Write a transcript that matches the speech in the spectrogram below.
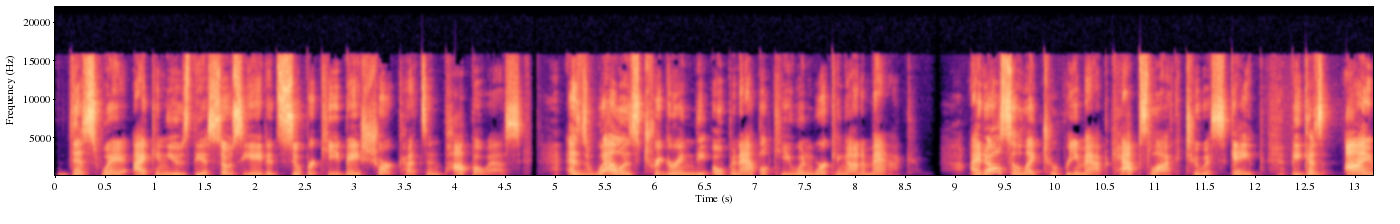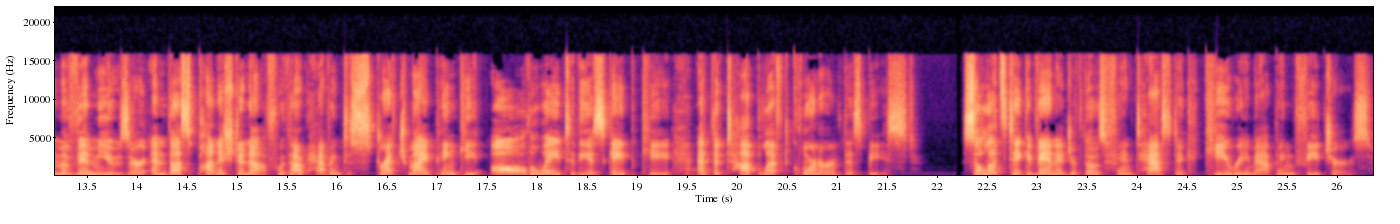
This way, I can use the associated super key based shortcuts in Pop! OS, as well as triggering the Open Apple key when working on a Mac. I'd also like to remap Caps Lock to Escape because I'm a Vim user and thus punished enough without having to stretch my pinky all the way to the Escape key at the top left corner of this beast. So let's take advantage of those fantastic key remapping features.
